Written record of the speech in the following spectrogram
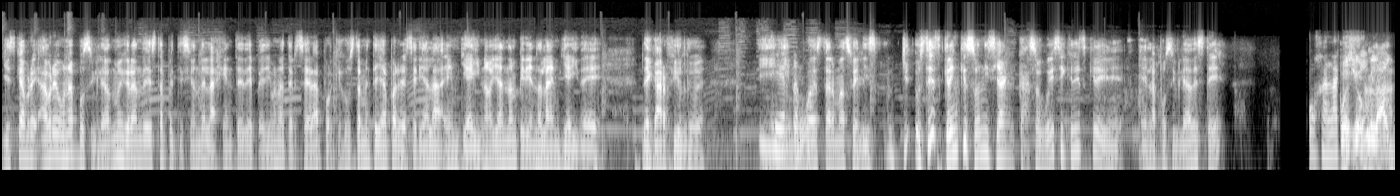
Y es que abre, abre una posibilidad muy grande esta petición de la gente de pedir una tercera, porque justamente ya aparecería la MJ, ¿no? Ya andan pidiendo la MJ de, de Garfield, güey. Y, no puedo estar más feliz. ¿Qué- ¿Ustedes creen que Sony se haga caso, güey? ¿Sí crees que en la posibilidad esté? Ojalá que Pues yo, sí. mira,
